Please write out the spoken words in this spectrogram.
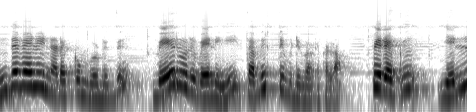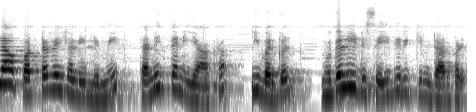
இந்த வேலை நடக்கும் பொழுது வேறொரு வேலையை தவிர்த்து விடுவார்களாம். பிறகு எல்லா பட்டறைகளிலுமே தனித்தனியாக இவர்கள் முதலீடு செய்திருக்கின்றார்கள்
